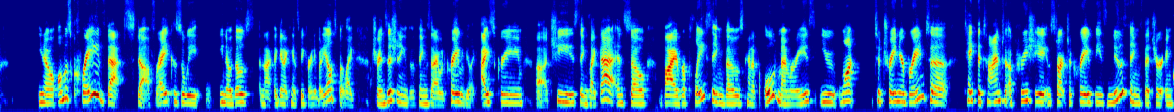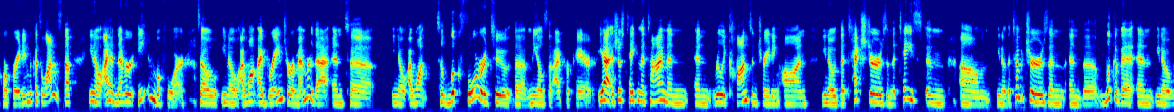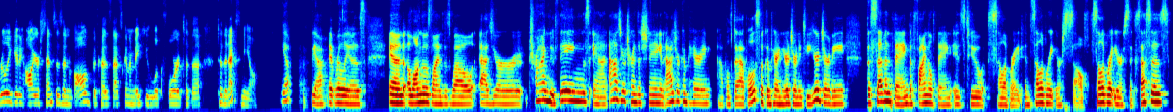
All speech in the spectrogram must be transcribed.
you know almost crave that stuff right? Because so we you know those and I, again i can't speak for anybody else but like transitioning the things that i would crave would be like ice cream uh, cheese things like that. And so by replacing those kind of old memories you want to train your brain to take the time to appreciate and start to crave these new things that you're incorporating because a lot of the stuff you know i had never eaten before. So you know i want my brain to remember that and to you know i want to look forward to the meals that i prepare. Yeah it's just taking the time and and really concentrating on you know the textures and the taste and um, you know the temperatures and and the look of it and you know really getting all your senses involved because that's going to make you look forward to the to the next meal. Yep. Yeah it really is. And along those lines as well as you're trying new things and as you're transitioning and as you're comparing apples to apples so comparing your journey to your journey the seventh thing, the final thing is to celebrate and celebrate yourself, celebrate your successes,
